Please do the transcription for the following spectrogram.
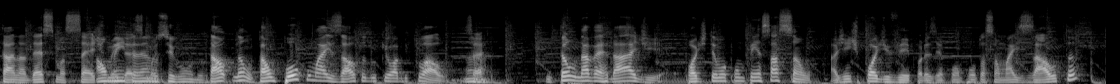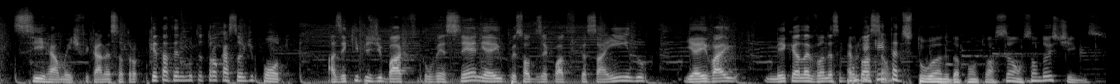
tá na 17 Aumenta, e né, décima no segundo. Tá, não, tá um pouco mais alta do que o habitual, Ah. certo? Então, na verdade, pode ter uma compensação. A gente pode ver, por exemplo, uma pontuação mais alta se realmente ficar nessa troca. Porque tá tendo muita trocação de ponto. As equipes de baixo ficam vencendo, e aí o pessoal do Z4 fica saindo, e aí vai meio que elevando essa É porque pontuação. quem tá destoando da pontuação são dois times.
